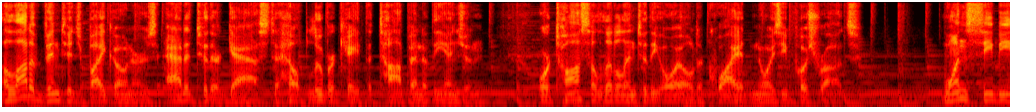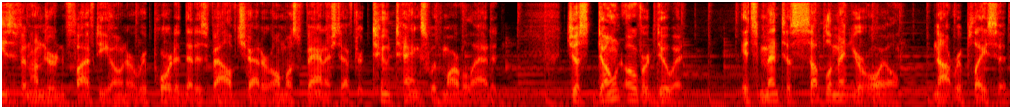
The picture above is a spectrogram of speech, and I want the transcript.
A lot of vintage bike owners add it to their gas to help lubricate the top end of the engine, or toss a little into the oil to quiet noisy push rods. One CB750 owner reported that his valve chatter almost vanished after two tanks with Marvel added. Just don't overdo it. It's meant to supplement your oil, not replace it.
